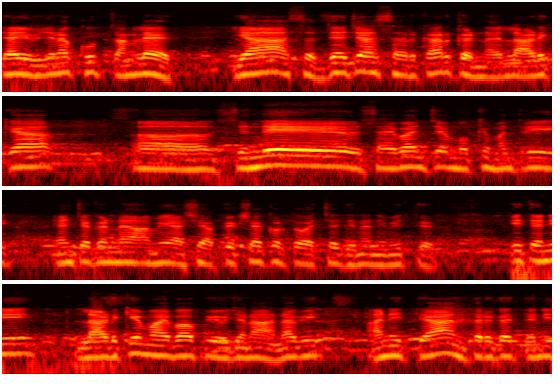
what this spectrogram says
त्या योजना खूप चांगल्या आहेत. या सध्याच्या सरकारकडनं लाडक्या शिंदे साहेबांचे मुख्यमंत्री यांच्याकडनं आम्ही अशी अपेक्षा करतो आजच्या दिनानिमित्त की त्यांनी लाडके मायबाप योजना आणावी आणि त्या अंतर्गत त्यांनी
